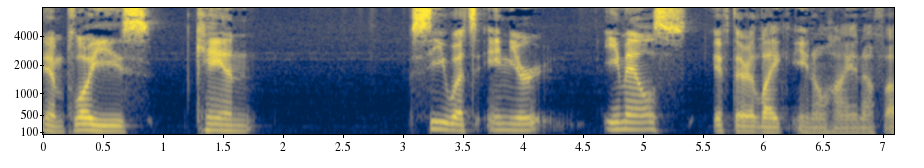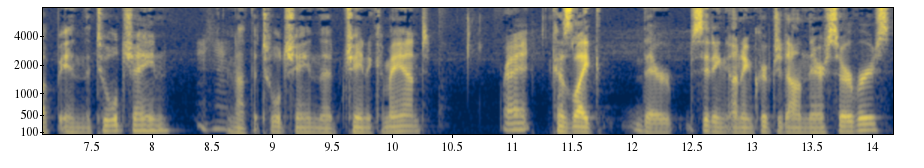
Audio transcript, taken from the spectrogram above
employees can see what's in your emails if they're like you know high enough up in the tool chain not the tool chain, the chain of command, Right. because like they're sitting unencrypted on their servers,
